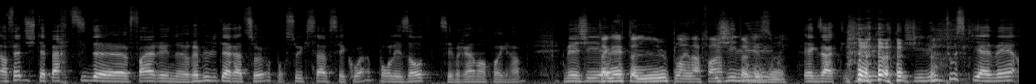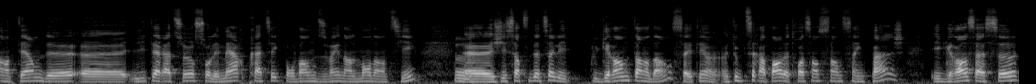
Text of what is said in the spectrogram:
en fait, j'étais parti de faire une revue littérature pour ceux qui savent c'est quoi. Pour les autres, c'est vraiment pas grave. Mais j'ai euh, que tu as lu plein d'affaires, j'ai lu- résumé. exact. J'ai lu, j'ai lu tout ce qu'il y avait en termes de euh, littérature sur les meilleures pratiques pour vendre du vin dans le monde entier. Hmm. Euh, j'ai sorti de ça les plus grandes tendances. Ça a été un, un tout petit rapport de 365 pages. Et grâce à ça,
